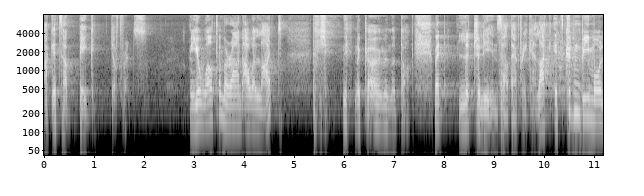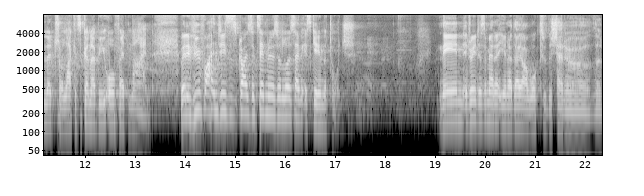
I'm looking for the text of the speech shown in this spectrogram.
Like it's a big difference. I mean, you're welcome around our light, to go home in the dark. But literally in South Africa. Like it couldn't be more literal, like it's to be off at nine. But if you find Jesus Christ, accept him as your Lord Savior, it's getting the torch. Then it really doesn't matter, you know, though I walk through the shadow of the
